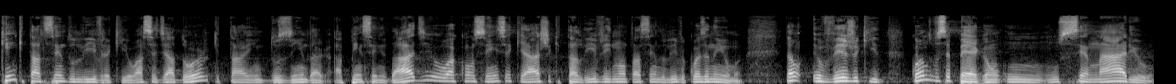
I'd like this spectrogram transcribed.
quem que está sendo livre aqui? O assediador, que está induzindo a, a pensenidade, ou a consciência que acha que está livre e não está sendo livre coisa nenhuma? Então, eu vejo que quando você pega um, um cenário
